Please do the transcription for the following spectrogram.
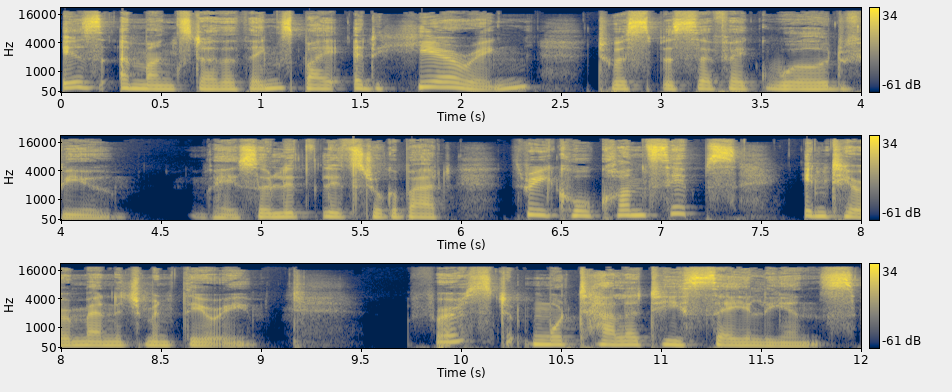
is, amongst other things, by adhering to a specific worldview. Okay, so let, let's talk about three core concepts in terror management theory. First, mortality salience.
